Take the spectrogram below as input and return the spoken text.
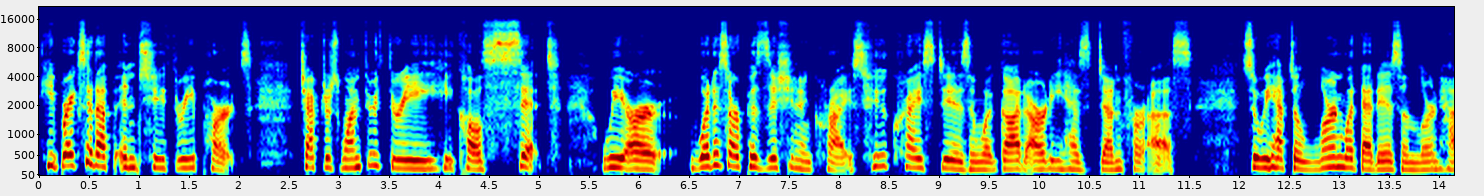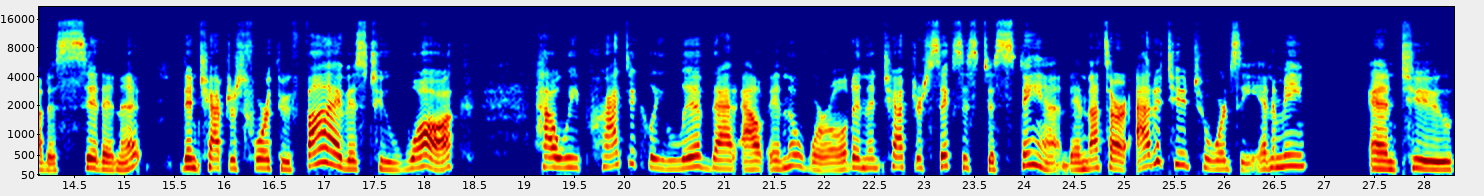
He breaks it up into three parts. Chapters one through three, he calls sit. We are what is our position in Christ, who Christ is, and what God already has done for us. So we have to learn what that is and learn how to sit in it. Then chapters four through five is to walk, how we practically live that out in the world. And then chapter six is to stand, and that's our attitude towards the enemy and to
